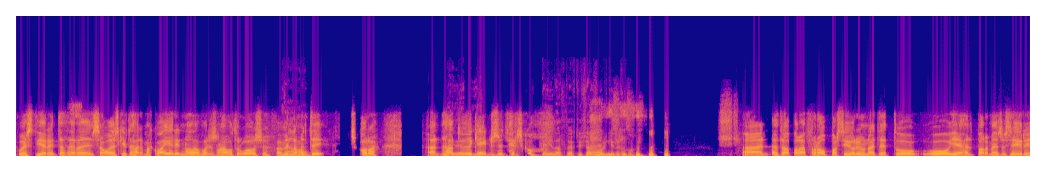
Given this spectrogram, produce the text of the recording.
þú veist, ég reynda þegar þeir sá að þeir skipta Harry Maguire inn og þá fór ég svona að hafa trú á þessu, að Villa Já. myndi skora, en það duði ekki einu sinni til, sko. beigð alltaf eftir sjálfsvorkinu sko En þetta var bara frábær sigur í United og, og ég held bara með þessu sigri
